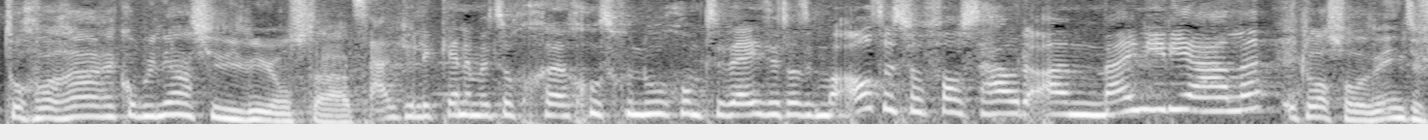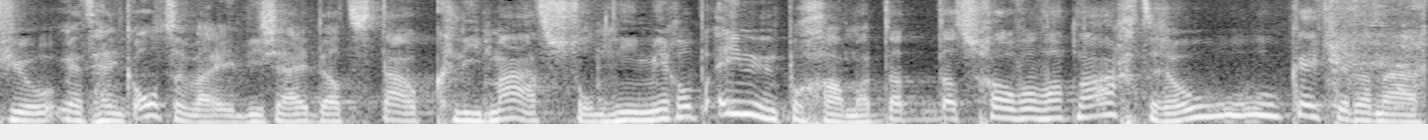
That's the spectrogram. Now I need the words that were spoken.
toch wel rare combinatie die nu ontstaat? Nou, jullie kennen me toch uh, goed genoeg om te weten dat ik me altijd zal vasthouden aan mijn idealen. Ik las al een interview met Henk Otten waarin die zei dat nou klimaat stond niet meer op één in het programma. Dat, dat schoof al wat naar achteren. Hoe, hoe keek je daarnaar?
